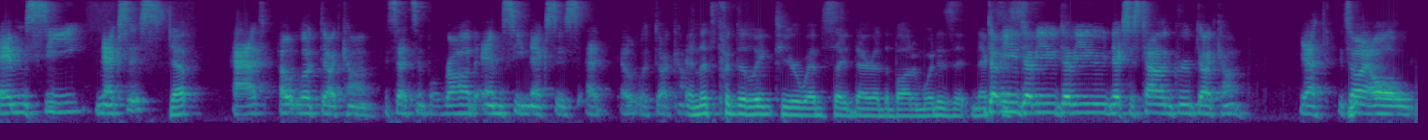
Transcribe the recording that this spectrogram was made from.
MC Nexus. Yep at outlook.com. It's that simple. Rob MC Nexus at outlook.com. And let's put the link to your website there at the bottom. What is it? Nexus? www.nexustalentgroup.com. Yeah, it's all, all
